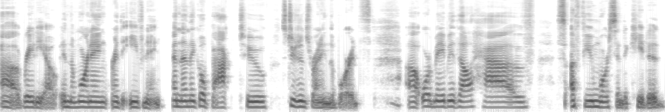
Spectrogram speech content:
uh, radio in the morning or the evening, and then they go back to students running the boards. Uh, or maybe they'll have a few more syndicated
